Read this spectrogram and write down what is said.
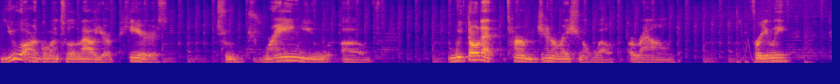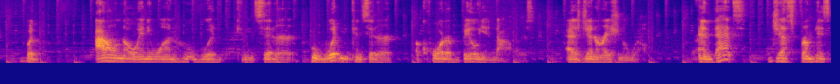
you are going to allow your peers to drain you of. We throw that term generational wealth around freely, but I don't know anyone who would consider who wouldn't consider a quarter billion dollars as generational wealth. And that's just from his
